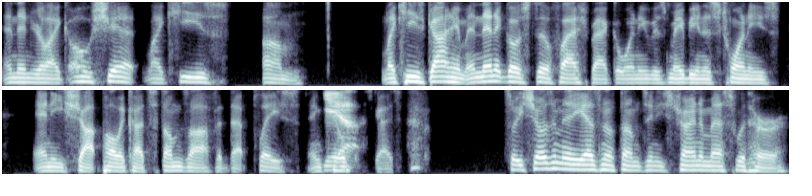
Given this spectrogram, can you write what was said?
And then you're like, Oh shit, like he's um like he's got him. And then it goes to the flashback of when he was maybe in his 20s and he shot Pollicut's thumbs off at that place and yeah. killed those guys. So he shows him that he has no thumbs and he's trying to mess with her.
